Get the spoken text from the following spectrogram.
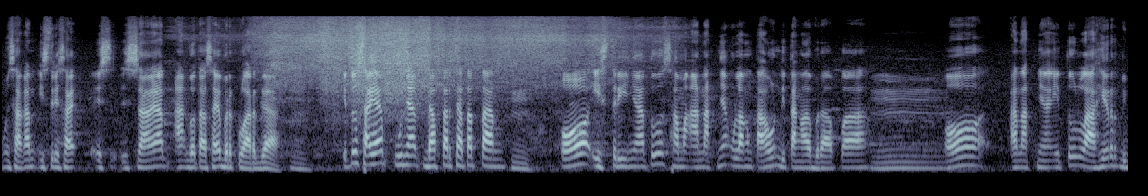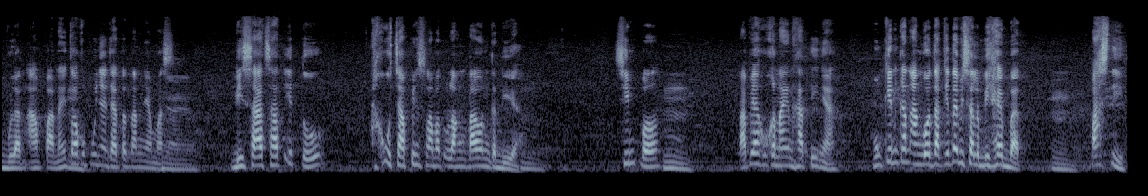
misalkan istri saya istri saya anggota saya berkeluarga. Itu saya punya daftar catatan. Hmm. Oh, istrinya tuh sama anaknya ulang tahun di tanggal berapa? Hmm. Oh, anaknya itu lahir di bulan apa? Nah, itu aku punya catatannya, Mas. Ya, ya. Di saat-saat itu aku ucapin selamat ulang tahun ke dia. Hmm. Simple, Hmm. tapi aku kenain hatinya. Mungkin kan anggota kita bisa lebih hebat, Hmm. pasti.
